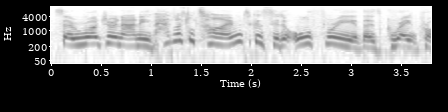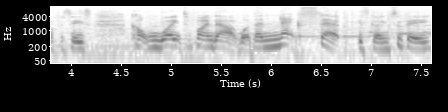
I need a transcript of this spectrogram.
So Roger and Annie have had a little time to consider all three of those great properties. Can't wait to find out what their next step is going to be.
